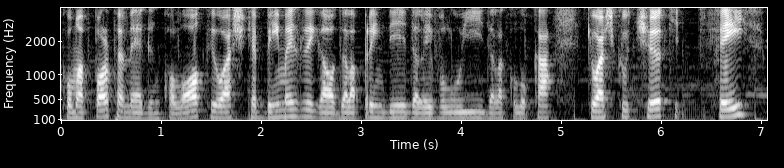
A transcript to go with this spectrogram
como a própria Megan coloca, eu acho que é bem mais legal dela aprender, dela evoluir, dela colocar, que eu acho que o Chuck fez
